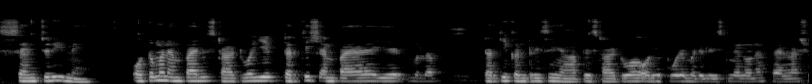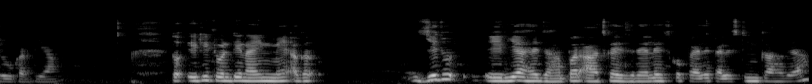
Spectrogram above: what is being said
सेंचुरी में ऑटोमन एम्पायर स्टार्ट हुआ। ये एक टर्किश एम्पायर है, ये मतलब टर्की कंट्री से यहाँ पे स्टार्ट हुआ और ये पूरे मिडिल ईस्ट में इन्होंने फैलना शुरू कर दिया। तो 1829 में अगर ये जो एरिया है जहाँ पर आज का इसराइल है, इसको पहले पैलेस्टीन कहा गया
